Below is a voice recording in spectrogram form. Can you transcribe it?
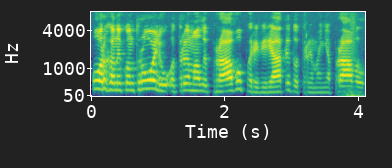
Органи контролю отримали право перевіряти дотримання правил.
